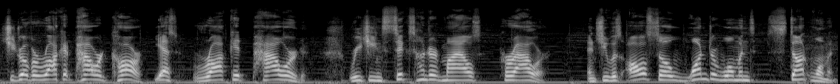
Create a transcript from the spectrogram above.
She drove a rocket powered car. Yes, rocket powered, reaching 600 miles per hour. And she was also Wonder Woman's stunt woman,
